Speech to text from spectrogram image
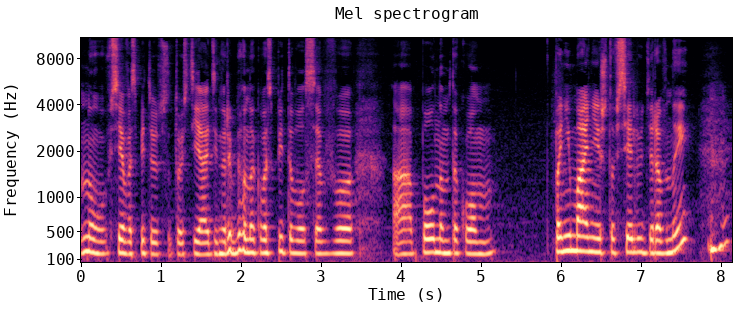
ну, все воспитываются, то есть я один ребенок воспитывался в а, полном таком понимании, что все люди равны. Mm-hmm.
